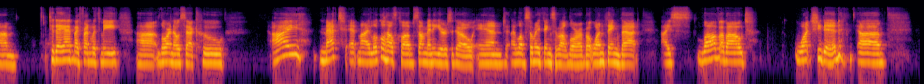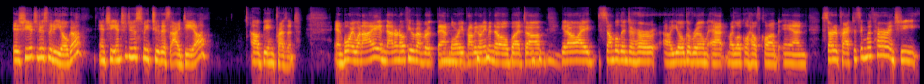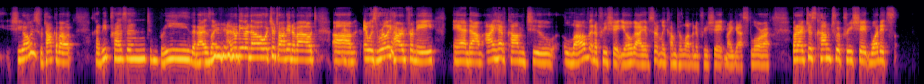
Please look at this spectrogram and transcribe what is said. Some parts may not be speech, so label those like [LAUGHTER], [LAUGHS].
Today I have my friend with me, uh, Laura Nosek, who I met at my local health club some many years ago. And I love so many things about Laura, but one thing that I love about what she did uh, is she introduced me to yoga and she introduced me to this idea of being present. And boy, when I, and I don't know if you remember that, mm-hmm. Laura, you probably don't even know, but, [LAUGHS] um, you know, I stumbled into her uh, yoga room at my local health club and started practicing with her. And she, she always would talk about, it's got to be present and breathe. And I was like, I don't even know what you're talking about. Um, [LAUGHS] it was really hard for me. And um, I have come to love and appreciate yoga. I have certainly come to love and appreciate my guest, Laura. But I've just come to appreciate what it's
